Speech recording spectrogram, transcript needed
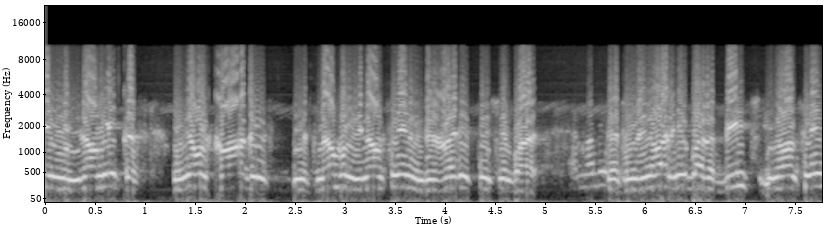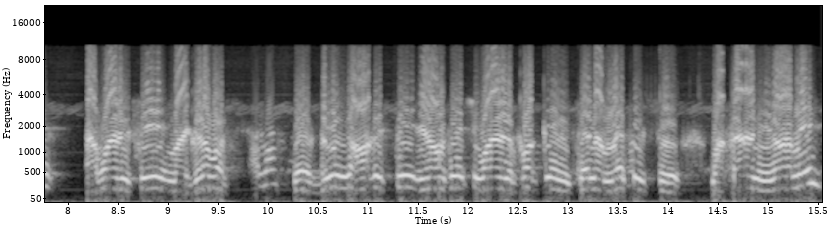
you. You know me, because we never called this this number. You know what I'm saying? In this radio station, but since we live out here by the beach, you know what I'm saying? I wanted to see my girl was was doing all these things. You know what I'm saying? She wanted to fucking send a message to my family. You know what I mean?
